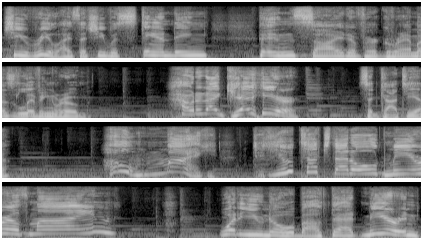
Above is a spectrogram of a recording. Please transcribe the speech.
she realized that she was standing inside of her grandma's living room. How did I get here? said Katya. Oh my! Did you touch that old mirror of mine? What do you know about that mirror? And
